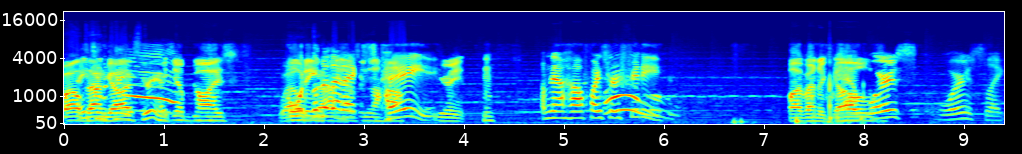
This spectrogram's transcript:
Well done, guys. experience. Good job, guys. Well 14 Look at that thousand and a half XP. I'm now halfway through Fitty. 500 Yeah, gold. wars, wars like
